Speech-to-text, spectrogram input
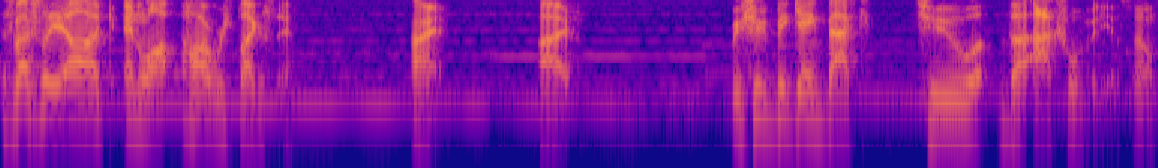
especially uh in Hogwarts Legacy. All right, all right. We should be getting back to the actual video, so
